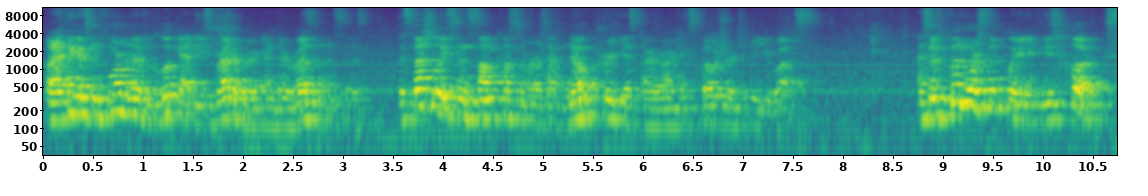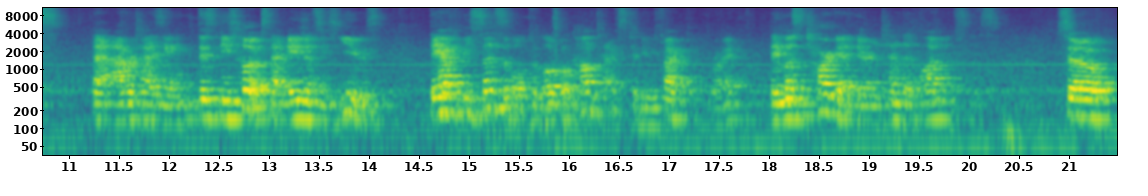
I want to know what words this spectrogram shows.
But I think it's informative to look at these rhetoric and their resonances, especially since some customers have no previous direct exposure to the US. And so to put it more simply, these hooks that advertising, this, these hooks that agencies use, they have to be sensible to local context to be effective, right? They must target their intended audiences. So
